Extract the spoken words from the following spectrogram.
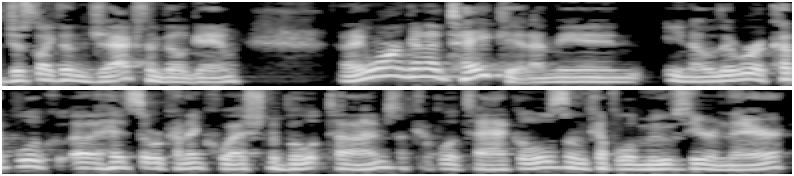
just like in the Jacksonville game, they weren't going to take it. I mean, you know, there were a couple of uh, hits that were kind of questionable at times, a couple of tackles and a couple of moves here and there.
